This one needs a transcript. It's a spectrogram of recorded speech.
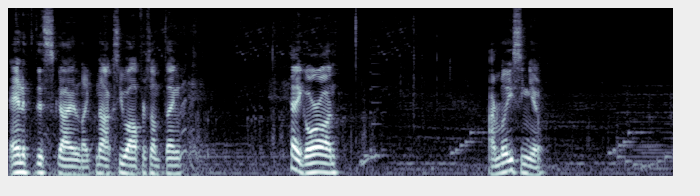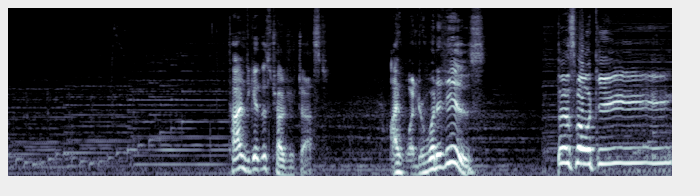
And if this guy, like, knocks you off or something. Hey, Goron. I'm releasing you. Time to get this treasure chest. I wonder what it is. The smoky!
